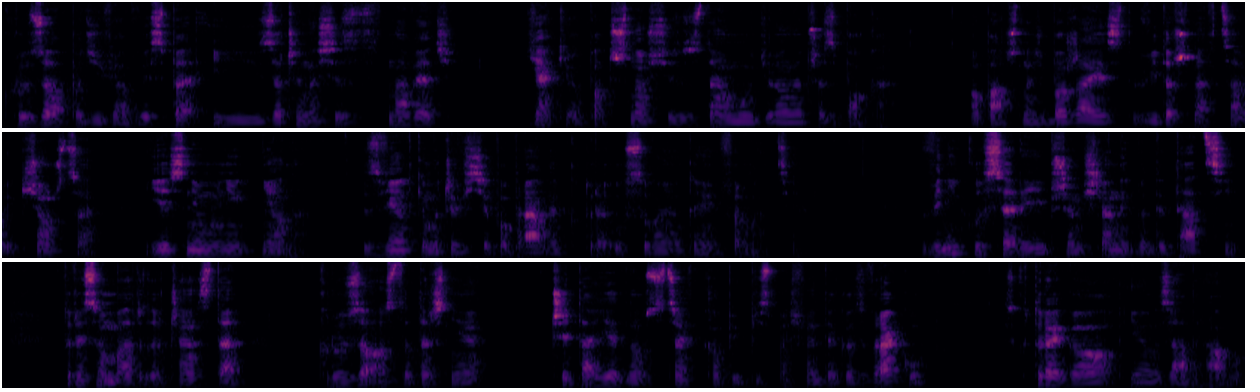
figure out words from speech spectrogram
Crusoe podziwia wyspę i zaczyna się zastanawiać, jakie opatrzności zostały mu udzielone przez Boga. Opatrzność Boża jest widoczna w całej książce jest nieunikniona, z wyjątkiem oczywiście poprawek, które usuwają te informacje. W wyniku serii przemyślanych medytacji, które są bardzo częste, Crusoe ostatecznie czyta jedną z trzech kopii Pisma Świętego z wraku, z którego ją zabrał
